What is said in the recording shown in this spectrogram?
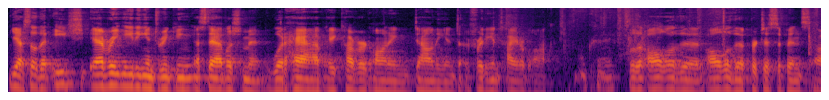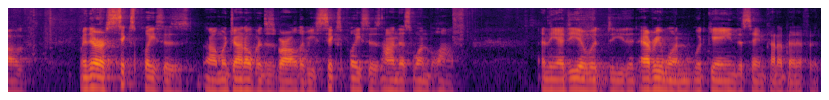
yeah, so that each, every eating and drinking establishment would have a covered awning down the, enti- for the entire block. okay, So that all of the, all of the participants of, I mean, there are six places, um, when John opens his bar, there'll be six places on this one block. And the idea would be that everyone would gain the same kind of benefit.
